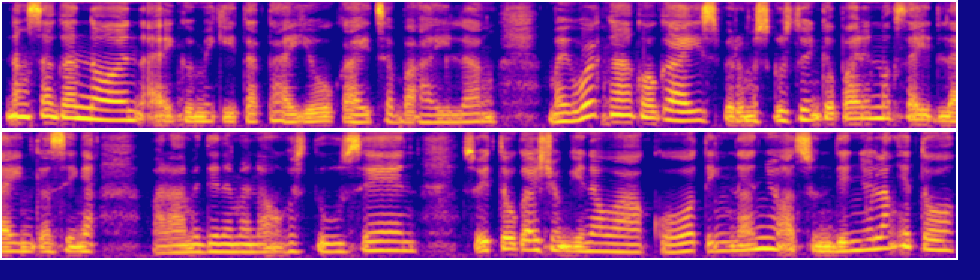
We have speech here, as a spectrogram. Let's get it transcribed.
nang sa ganon ay kumikita tayo kahit sa bahay lang. May work nga ako guys pero mas gustuin ko pa rin mag-sideline kasi nga marami din naman ako gastusin. So ito guys yung ginawa ko. Tingnan nyo at sundin nyo lang ito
